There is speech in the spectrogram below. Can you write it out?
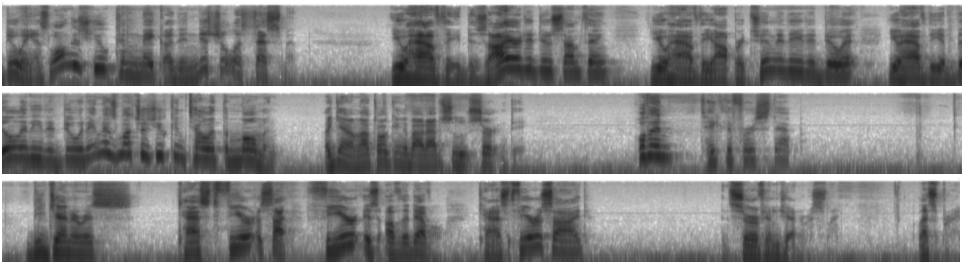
doing. As long as you can make an initial assessment, you have the desire to do something, you have the opportunity to do it, you have the ability to do it in as much as you can tell at the moment. Again, I'm not talking about absolute certainty. Well, then take the first step. Be generous. Cast fear aside. Fear is of the devil. Cast fear aside and serve him generously. Let's pray.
